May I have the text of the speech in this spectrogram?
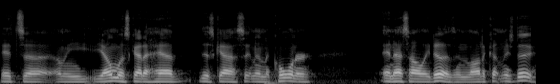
It's uh, I mean, you almost got to have this guy sitting in the corner, and that's all he does. And a lot of companies do.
